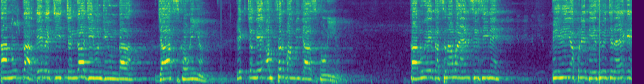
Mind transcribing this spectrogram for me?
ਤੁਹਾਨੂੰ ਘਰ ਦੇ ਵਿੱਚ ਹੀ ਚੰਗਾ ਜੀਵਨ ਜਿਉਣ ਦਾ ਜਾਚ ਸਿਖਾਉਣੀ ਆ। ਇੱਕ ਚੰਗੇ ਅਫਸਰ ਬਣਨ ਦੀ ਜਾਚ ਸਿਖਾਉਣੀ ਆ। ਤੁਹਾਨੂੰ ਇਹ ਦੱਸਣਾ ਵਾ ਐਨਸੀਸੀ ਨੇ ਵੀ ਅਸੀਂ ਆਪਣੇ ਦੇਸ਼ ਵਿੱਚ ਰਹਿ ਕੇ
